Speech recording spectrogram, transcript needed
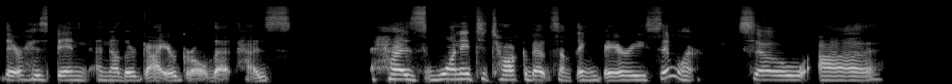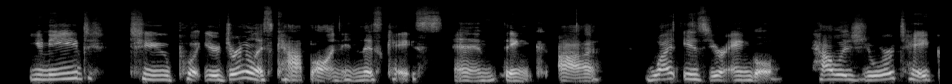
there has been another guy or girl that has has wanted to talk about something very similar. So, uh, you need to put your journalist cap on in this case and think, uh, what is your angle? How is your take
